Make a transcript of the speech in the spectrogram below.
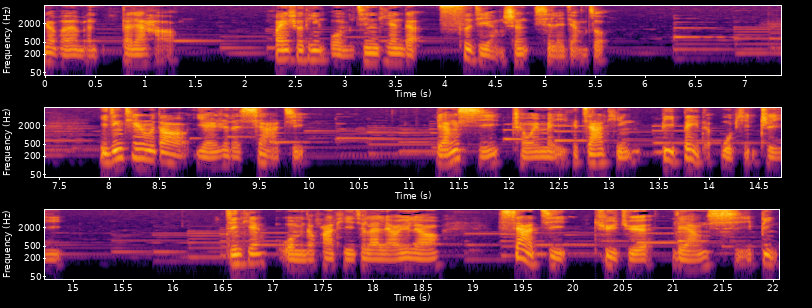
的听众朋友们，大家好，欢迎收听我们今天的四季养生系列讲座。已经进入到炎热的夏季，凉席成为每一个家庭必备的物品之一。今天我们的话题就来聊一聊夏季拒绝凉席病。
